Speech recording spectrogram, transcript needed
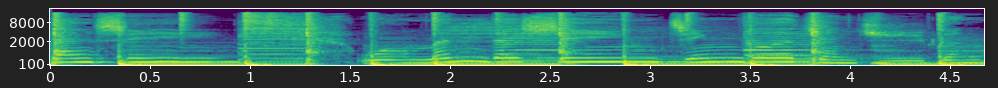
相信我们的心经过争执更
